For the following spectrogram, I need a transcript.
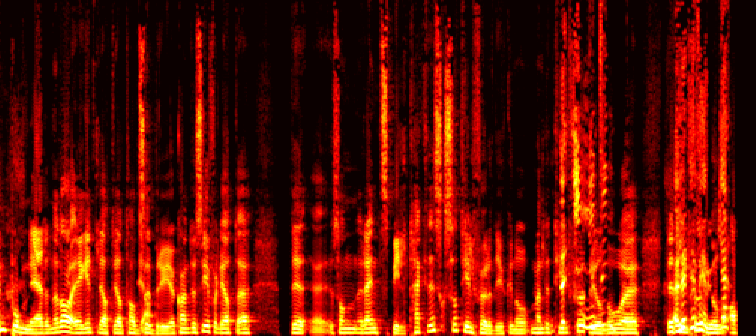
imponerende da, egentlig, at de har tatt seg Ja. bryet, kan du si. fordi at det, det, eh, sånn rent spillteknisk så tilfører de jo ikke noe, men det tilfører jo noe Det Eller det vet jo noe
